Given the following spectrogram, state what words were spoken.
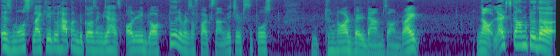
is most likely to happen because India has already blocked two rivers of Pakistan, which it's supposed to not build dams on, right? Now let's come to the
